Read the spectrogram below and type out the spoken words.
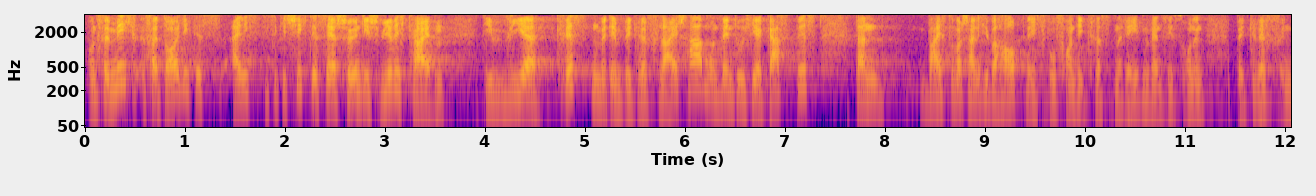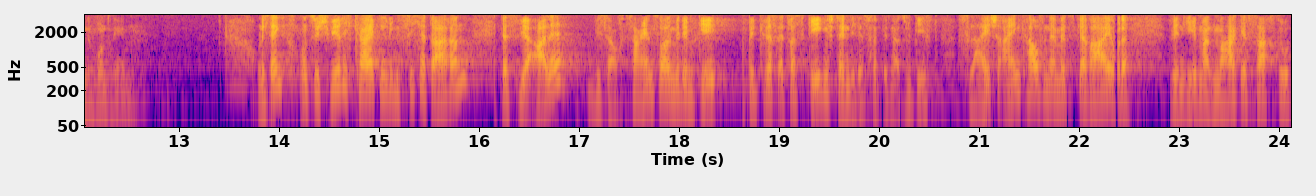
Und für mich verdeutlicht es eigentlich diese Geschichte sehr schön die Schwierigkeiten, die wir Christen mit dem Begriff Fleisch haben. Und wenn du hier Gast bist, dann weißt du wahrscheinlich überhaupt nicht, wovon die Christen reden, wenn sie so einen Begriff in den Mund nehmen. Und ich denke, unsere Schwierigkeiten liegen sicher daran, dass wir alle, wie es auch sein soll, mit dem Ge Begriff etwas Gegenständiges verbinden. Also du gehst Fleisch einkaufen in der Metzgerei oder wenn jemand mag ist, sagst du,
